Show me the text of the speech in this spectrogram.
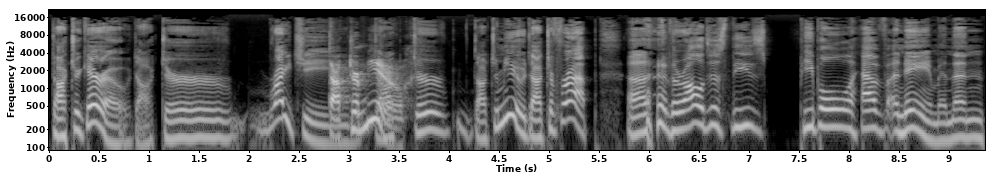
Dr. Gero, Dr. Raichi, Dr. Mew, Dr. Dr. Mew, Dr. Frapp. Uh, they're all just these people have a name and then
